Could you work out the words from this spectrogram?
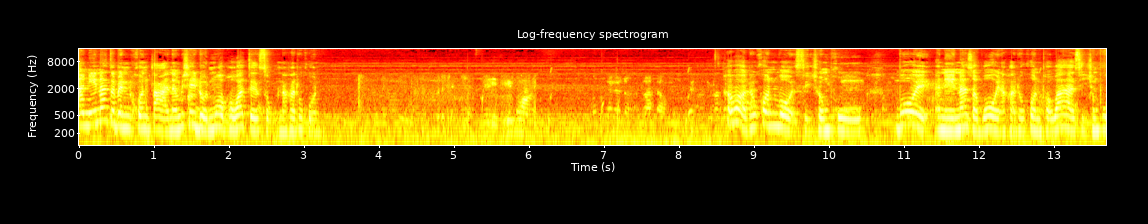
อันนี้น่าจะเป็นคนตายนะ ไม่ใช่โดนมั่วเพราะว่าเจอศพนะคะทุกคน เขาบอกทุกคนโหวตสีชมพูโบยอันนี้น่าจะโบยนะคะ ทุกคนเพราะว่าสีชมพู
